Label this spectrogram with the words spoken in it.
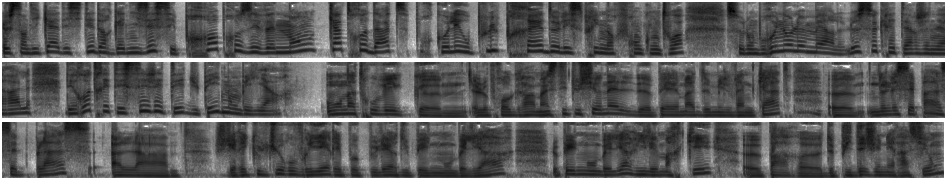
Le syndicat a décidé d'organiser ses propres événements, quatre dates pour coller au plus près de l'esprit nord-franc-comtois. Selon Bruno Lemerle, le secrétaire général des retraités CGT du Pays de Montbéliard on a trouvé que hum, le programme institutionnel de PMA 2024 euh, ne laissait pas assez de place à la, je dirais, culture ouvrière et populaire du pays de Montbéliard. Le pays de Montbéliard, il est marqué euh, par, euh, depuis des générations,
